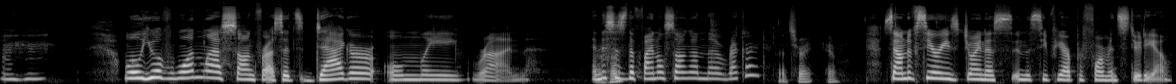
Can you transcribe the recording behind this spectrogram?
Mm-hmm. Well, you have one last song for us. It's "Dagger Only Run," and uh-huh. this is the final song on the record. That's right. Yeah. Sound of Ceres join us in the CPR Performance Studio.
